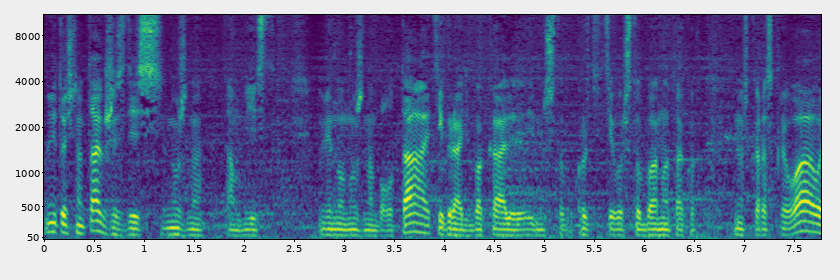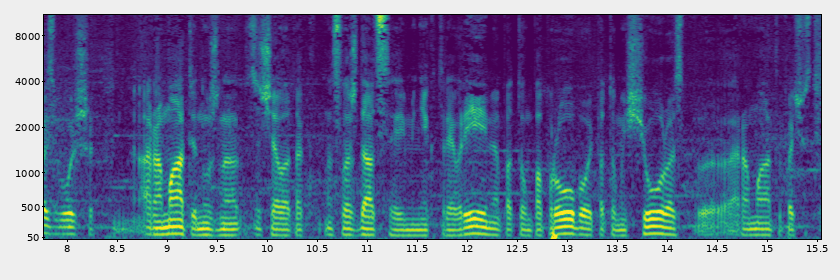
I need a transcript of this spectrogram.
Ну и точно так же здесь нужно, там есть вино нужно болтать, играть в бокале, чтобы крутить его, чтобы оно так вот немножко раскрывалось больше. Ароматы нужно сначала так наслаждаться ими некоторое время, потом попробовать, потом еще раз э, ароматы почувствовать,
